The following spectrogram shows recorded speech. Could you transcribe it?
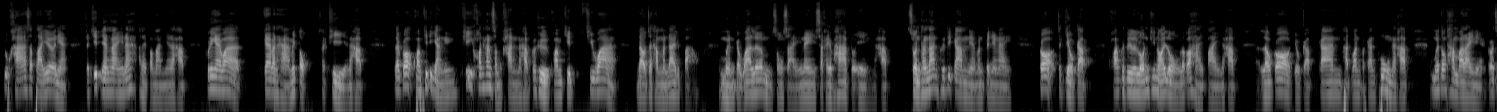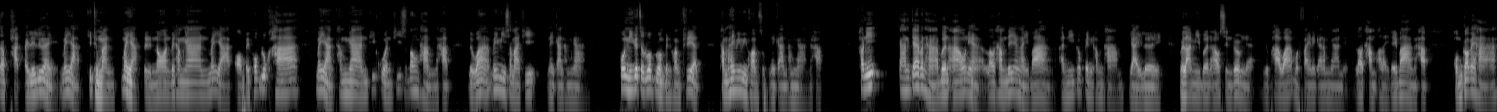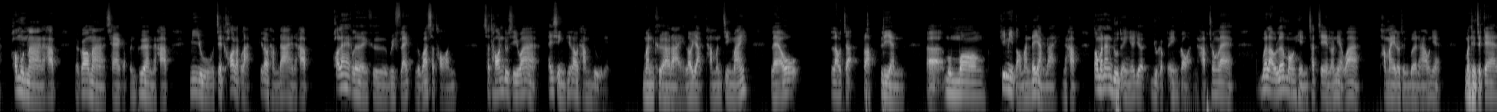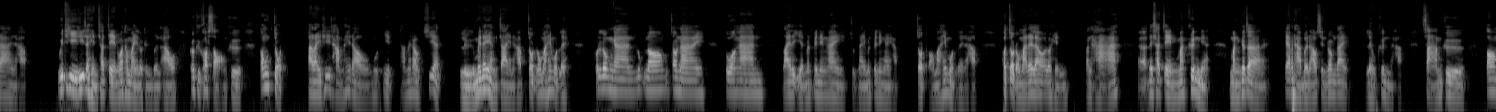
ลูกค้าซัพพลายเออร์เนี่ยจะคิดยังไงนะอะไรประมาณนี้นะครับพูดง่ายๆว่าแก้ปัญหาไม่ตกสักทีนะครับ แล้วก็ความคิดอีกอย่างหนึ่งที่ค่อนข้างสำคัญนะครับ ก็คือความคิดที่ว่าเราจะทำมันได้หรือเปล่า เหมือนกับว่าเริ่มสงสัยในศักยภาพตัวเองนะครับ ส่วนทางด้านพฤติกรรมเนี่ยมันเป็นยังไง ก็จะเกี่ยวกับความกระตือรือร้นที่น้อยลงแล้วก็หายไปนะครับ แล้วก็เกี่ยวกับการผัดวันประกันพรุ่งนะครับ เมื่อต้องทำอะไรเนี่ยก็จะผัดไปเรื่อยๆ ไม่อยากคิดถึงมัน ไม่อยากตื่นนอนไปทำงาน ไม่อยากออกไปพบลูกค้า ไม่อยากทำงานที่ควรที่จะต้องทำนะครับ หรือว่าไม่มีสมาธิในการทำงาน พวกนี้ก็จะรวบรวมเป็นความเครียด ทำให้ไม่มีความสุขในการทำงานนะครับ คราวนี้การแก้ปัญหา burnout เนี่ยเราทำได้ยังไงบ้าง อันนี้ก็เป็นคำถามใหญ่เลย เวลามี burnout syndrome เนี่ยหรือภาวะหมดไฟในการทำงานเนี่ยเราทำอะไรได้บ้างนะครับ ผมก็ไปหาข้อมูลมานะครับ แล้วก็มาแชร์กับเพื่อนๆนะครับ มีอยู่ 7 ข้อหลักๆ ที่เราทำได้นะครับ ข้อแรกเลยคือ reflect หรือว่าสะท้อน สะท้อนดูซิว่าไอสิ่งที่เราทำอยู่เนี่ย มันคืออะไร เราอยากทำมันจริงไหม แล้วเราจะปรับเปลี่ยนมุมมองที่มีต่อมันได้อย่างไรนะครับ ต้องมานั่งดูตัวเองเยอะๆ อยู่กับตัวเองก่อนนะครับ ช่วงแรก เมื่อเราเริ่มมองเห็นชัดเจนแล้วเนี่ยว่าทำไมเราถึงเบิร์นเอาท์เนี่ย มันถึงจะแก้ได้นะครับ วิธีที่จะเห็นชัดเจนว่าทำไมเราถึงเบิร์นเอาท์ก็คือข้อ 2 คือ ต้องจดอะไรที่ทำให้เราหงุดหงิดทำให้เราเครียด หรือไม่ได้อย่างใจนะครับ จดลงมาให้หมดเลย พลร่วมงาน ลูกน้อง เจ้านาย ตัวงานรายละเอียดมันเป็นยังไง จุดไหนมันเป็นยังไงครับ จดออกมาให้หมดเลยนะครับพอจดออกมาได้แล้วเราเห็นปัญหาได้ชัดเจนมากขึ้นเนี่ยมันก็จะแก้ปัญหาเบิร์นเอาท์ซินโดรมได้เร็วขึ้นนะครับ 3 คือต้อง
